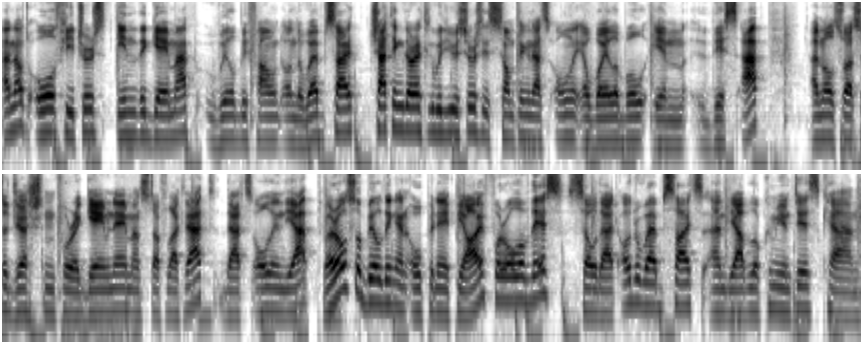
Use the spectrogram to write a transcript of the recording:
and not all features in the game app will be found on the website. Chatting directly with users is something that's only available in this app. And also a suggestion for a game name and stuff like that. That's all in the app. We're also building an open API for all of this so that other websites and Diablo communities can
